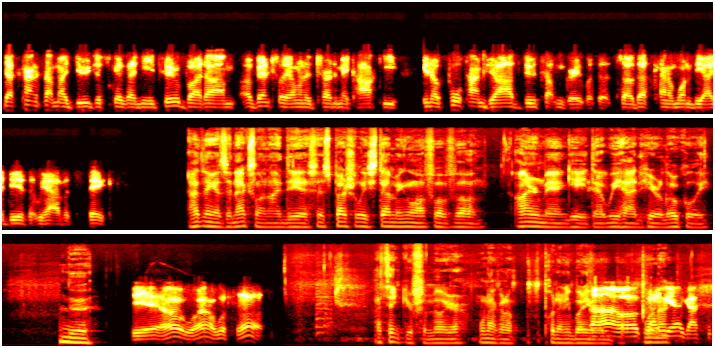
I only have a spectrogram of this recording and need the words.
that's kind of something I do just because I need to. But um, eventually, I want to try to make hockey, you know, full time job, doing something great with it. So that's kind of one of the ideas that we have at stake. I think it's an excellent idea, especially stemming off of um, Ironman Gate that we had here locally. Yeah. Yeah. Oh wow, what's that? I think you're familiar. We're not going to put anybody on. Oh, we're okay. not, yeah, I got you.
